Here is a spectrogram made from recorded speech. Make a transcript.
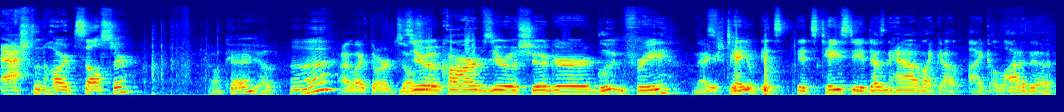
Ashland Hard Seltzer. Okay. Yep. Huh? I like the hard seltzer. Zero carbs, zero sugar, gluten free. Now you're It's, speaking. it's it's tasty. It doesn't have like a like a lot of the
